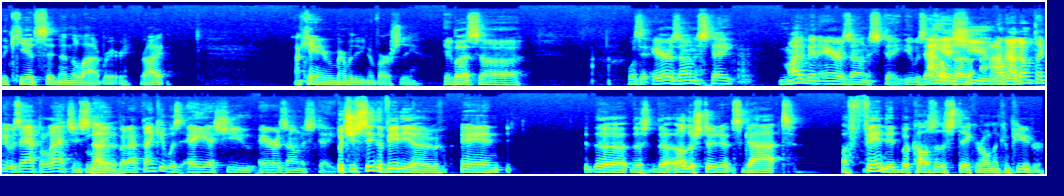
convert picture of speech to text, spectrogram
the kids sitting in the library, right? I can't even remember the university. It was uh was it Arizona State? It might have been Arizona State. It was I don't. ASU, I and I don't think it was Appalachian State, No. but I think it was ASU, Arizona State. But you see the video, and the, the the other students got offended because of the sticker on the computer.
